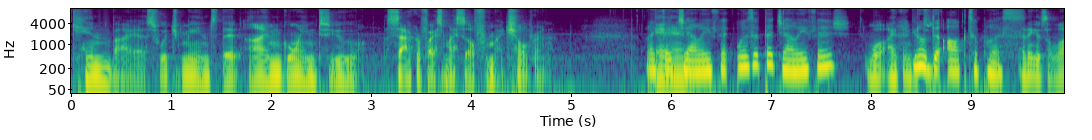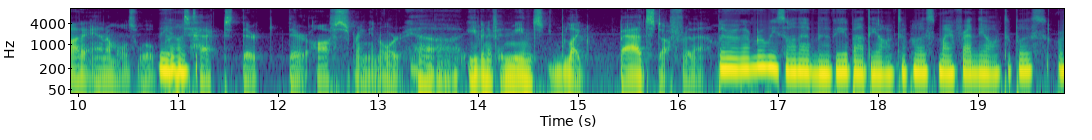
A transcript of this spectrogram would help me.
kin bias, which means that I'm going to sacrifice myself for my children. Like the jellyfish. Was it the jellyfish? Well, I think No, it's, the octopus. I think it's a lot of animals will The protect their their offspring in order, uh, even if it means like bad stuff for them. But remember, we saw that movie about the octopus, my friend the octopus, or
